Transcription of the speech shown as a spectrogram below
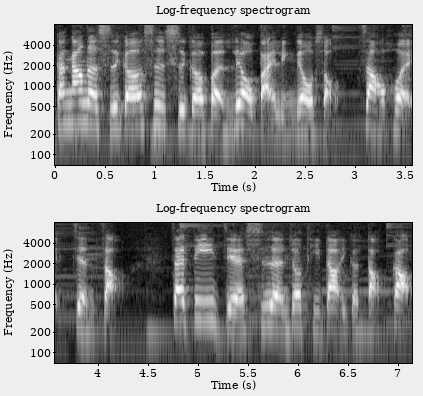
刚刚的诗歌是诗歌本六百零六首《召会建造》。在第一节，诗人就提到一个祷告，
